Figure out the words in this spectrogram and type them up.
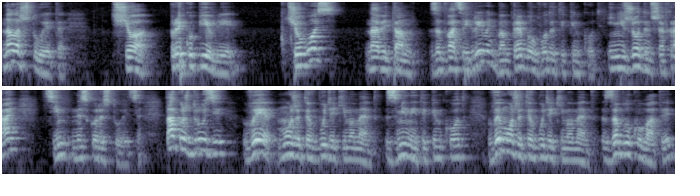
налаштуєте, що при купівлі чогось, навіть там за 20 гривень, вам треба вводити пін-код. І ні жоден шахрай цим не скористується. Також, друзі, ви можете в будь-який момент змінити пін-код, ви можете в будь-який момент заблокувати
